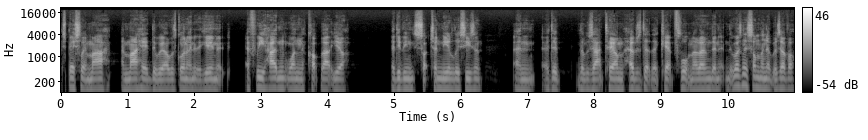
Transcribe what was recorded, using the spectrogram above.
especially in my in my head, the way I was going into the game. If we hadn't won the cup that year, it'd have been such a nearly season, and it'd, there was that term Hibsed it that kept floating around, and it, it wasn't something that was ever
